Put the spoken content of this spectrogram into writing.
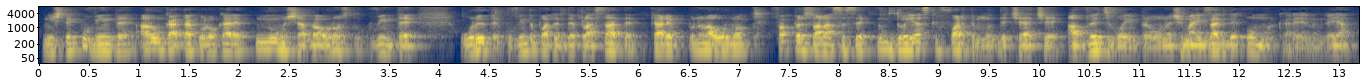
niște cuvinte aruncate acolo care nu își aveau rostul, cuvinte urâte, cuvinte poate deplasate, care până la urmă fac persoana să se îndoiască foarte mult de ceea ce aveți voi împreună și mai exact de omul care e lângă ea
